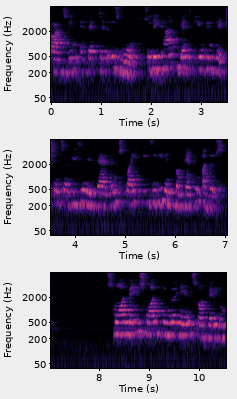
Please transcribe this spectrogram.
parts being affected is more. So they can get ear infections or visual impairments quite easily when compared to others. Small, very small fingernails, not very long.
